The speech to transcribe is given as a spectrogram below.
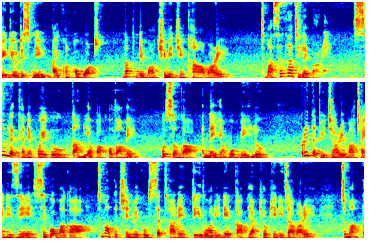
Radio Disney Icon Award နောက်တစ်နှစ်မှာချီးမြှင့်ခြင်းခံရပါတယ်ကျမစဉ်းစားကြည့်လိုက်ပါတယ်ဆုလက်ခံတဲ့ပွဲကိုတားနှစ်ယောက်ပါခေါ်သွားမယ်ဝတ်စုံကအနဲ့ရံဝတ်မယ်လို့ ပရိသတ်တွေကြားထဲမှာထိုင်နေစဉ်စင်ပေါ်မှာကကျမတချင်းတွေကိုဆက်ထားတဲ့တေးသွားတွေနဲ့ကပြဖြောပြနေကြပါတယ်ကျမတ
